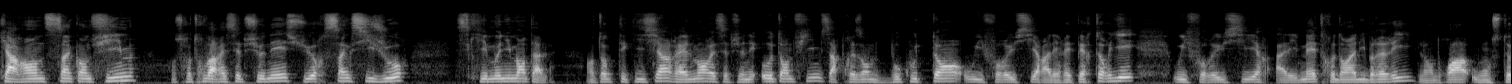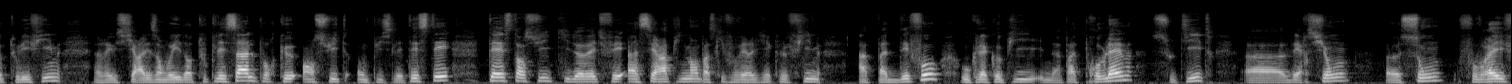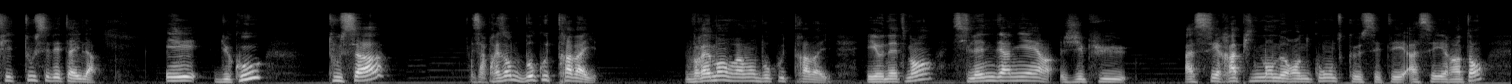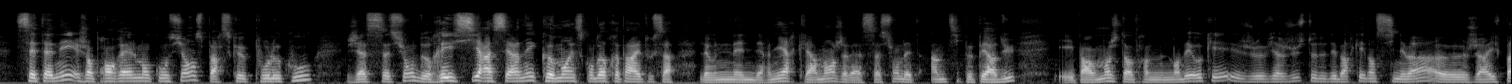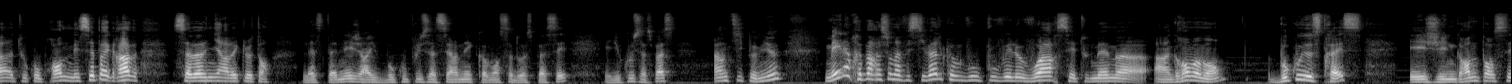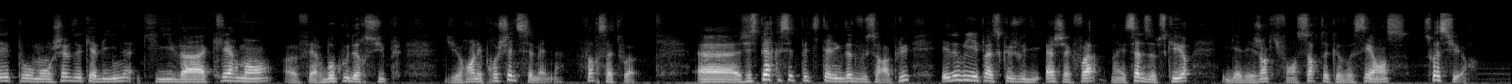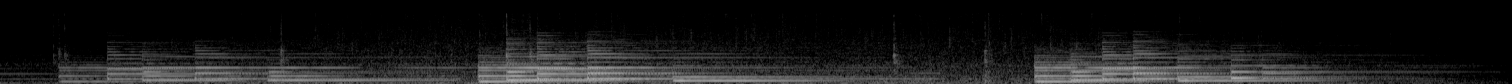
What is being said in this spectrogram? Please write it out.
40, 50 films qu'on se retrouve à réceptionner sur 5-6 jours, ce qui est monumental en tant que technicien, réellement réceptionner autant de films, ça représente beaucoup de temps où il faut réussir à les répertorier, où il faut réussir à les mettre dans la librairie, l'endroit où on stocke tous les films, réussir à les envoyer dans toutes les salles pour que ensuite on puisse les tester. Tests ensuite qui doivent être faits assez rapidement parce qu'il faut vérifier que le film a pas de défaut ou que la copie n'a pas de problème, sous-titres, euh, version, euh, son, faut vérifier tous ces détails-là. Et du coup, tout ça, ça représente beaucoup de travail. Vraiment, vraiment beaucoup de travail. Et honnêtement, si l'année dernière, j'ai pu assez rapidement me rendre compte que c'était assez éreintant, cette année, j'en prends réellement conscience parce que pour le coup, j'ai la sensation de réussir à cerner comment est-ce qu'on doit préparer tout ça. L'année dernière, clairement, j'avais la sensation d'être un petit peu perdu. Et par moments, j'étais en train de me demander, ok, je viens juste de débarquer dans ce cinéma, euh, j'arrive pas à tout comprendre, mais c'est pas grave, ça va venir avec le temps. Là, cette année, j'arrive beaucoup plus à cerner comment ça doit se passer. Et du coup, ça se passe un petit peu mieux. Mais la préparation d'un festival, comme vous pouvez le voir, c'est tout de même euh, un grand moment. Beaucoup de stress. Et j'ai une grande pensée pour mon chef de cabine qui va clairement euh, faire beaucoup d'heures sup durant les prochaines semaines. Force à toi. Euh, j'espère que cette petite anecdote vous sera plu. Et n'oubliez pas ce que je vous dis à chaque fois, dans les salles obscures, il y a des gens qui font en sorte que vos séances soient sûres.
